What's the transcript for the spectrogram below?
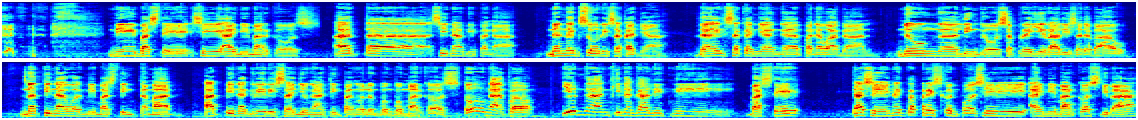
ni Baste, si Amy Marcos. At ah, sinabi pa nga, na nagsorry sa kanya dahil sa kanyang ah, panawagan nung ah, linggo sa prayer rally sa Davao na tinawag ni Basting Tamad at pinagre-resign yung ating Pangulong Bongbong Marcos. Oo nga po, yun nga ang kinagalit ni Baste. Kasi nagpa-press con po si Amy Marcos, di ba?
